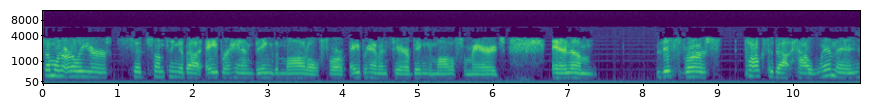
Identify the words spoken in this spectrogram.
someone earlier said something about Abraham being the model for Abraham and Sarah being the model for marriage, and um, this verse talks about how women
